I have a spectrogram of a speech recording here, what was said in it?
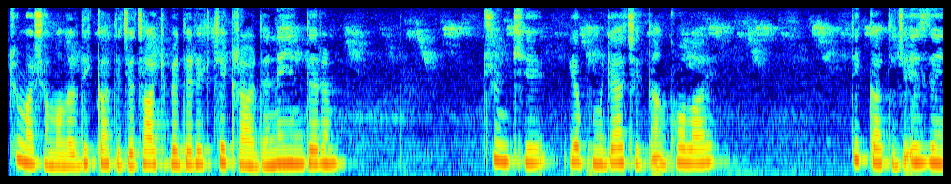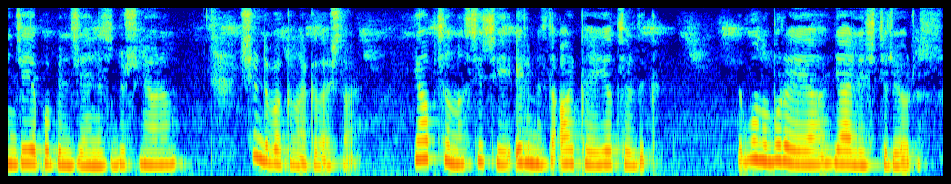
tüm aşamaları dikkatlice takip ederek tekrar deneyin derim. Çünkü yapımı gerçekten kolay. Dikkatlice izleyince yapabileceğinizi düşünüyorum. Şimdi bakın arkadaşlar. Yaptığımız çiçeği elimizde arkaya yatırdık. Ve bunu buraya yerleştiriyoruz.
